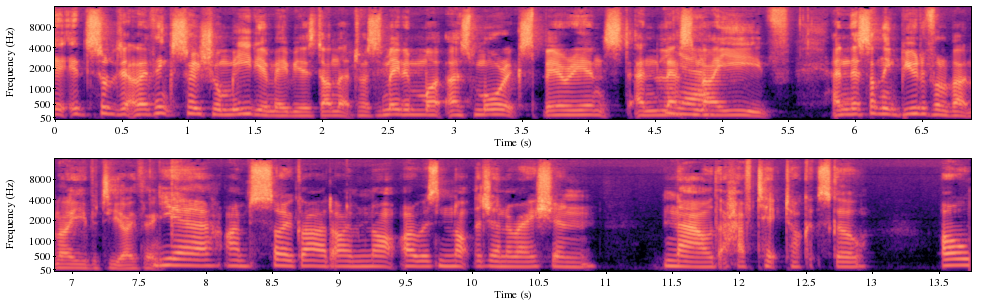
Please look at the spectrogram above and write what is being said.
it, it's sort of, and I think social media maybe has done that to us. It's made us more experienced and less Yeah. naive. And there's something beautiful about naivety, I think. Yeah, I'm so glad I'm not. I was not the generation now that have TikTok at school. Oh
